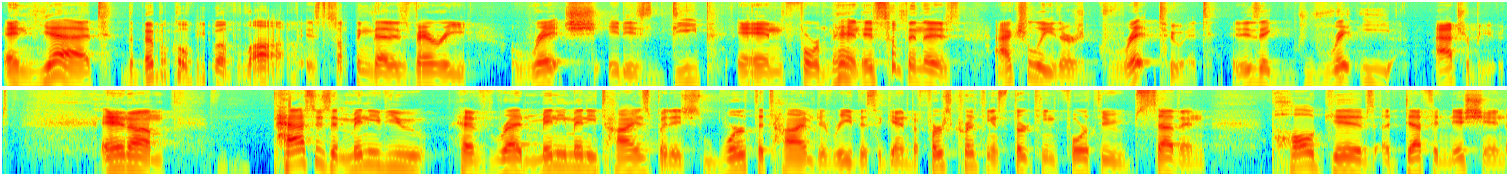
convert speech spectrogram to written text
And yet, the biblical view of love is something that is very rich, it is deep, and for men, it's something that is actually, there's grit to it. It is a gritty attribute. And um, passage that many of you have read many, many times, but it's worth the time to read this again. But 1 Corinthians 13, 4 through 7, Paul gives a definition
